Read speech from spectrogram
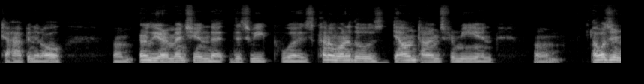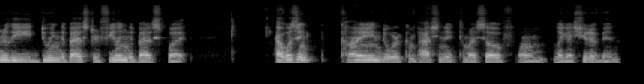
to happen at all um, earlier i mentioned that this week was kind of one of those down times for me and um, I wasn't really doing the best or feeling the best, but I wasn't kind or compassionate to myself um, like I should have been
